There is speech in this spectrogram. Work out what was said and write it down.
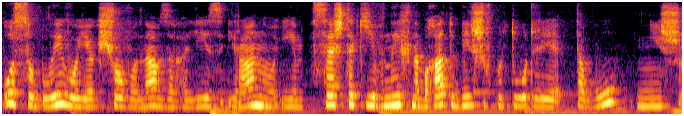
особливо якщо вона взагалі з Ірану, і все ж таки в них набагато більше в культурі табу, ніж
